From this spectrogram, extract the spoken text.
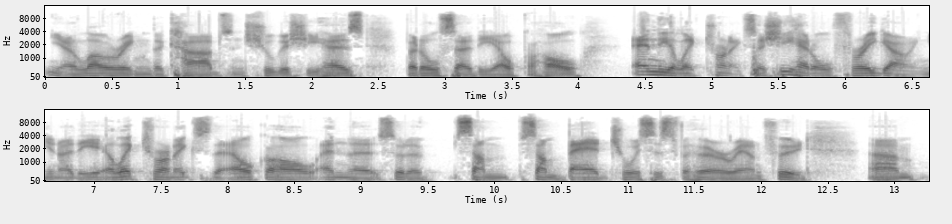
you know, lowering the carbs and sugar she has, but also the alcohol and the electronics. So she had all three going, you know, the electronics, the alcohol, and the sort of some some bad choices for her around food, um,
